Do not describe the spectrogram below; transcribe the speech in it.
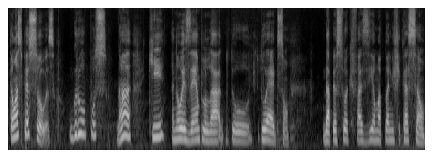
Então as pessoas, grupos, né, que no exemplo lá do, do Edson, da pessoa que fazia uma panificação.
